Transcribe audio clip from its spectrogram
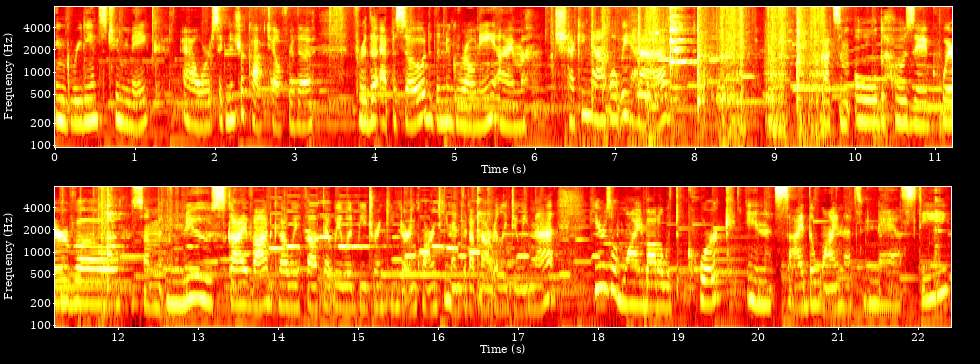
ingredients to make our signature cocktail for the for the episode, the Negroni. I'm checking out what we have. Got some old Jose Cuervo, some new Skyy vodka we thought that we would be drinking during quarantine. Ended up not really doing that. Here's a wine bottle with cork inside the wine. That's nasty.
